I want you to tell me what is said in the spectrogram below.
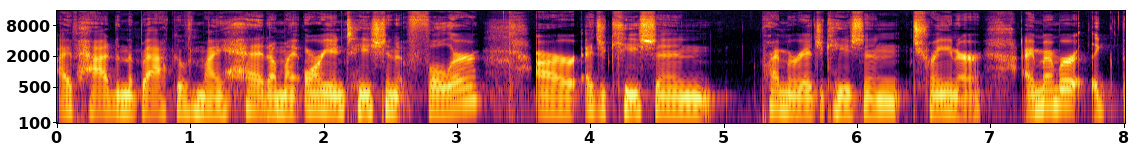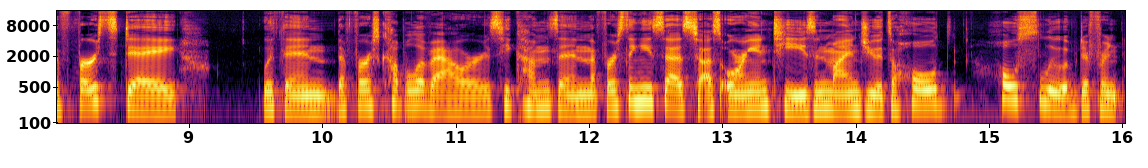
I've had in the back of my head on my orientation at Fuller, our education, primary education trainer. I remember like the first day, within the first couple of hours, he comes in. The first thing he says to us orientees, and mind you, it's a whole whole slew of different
